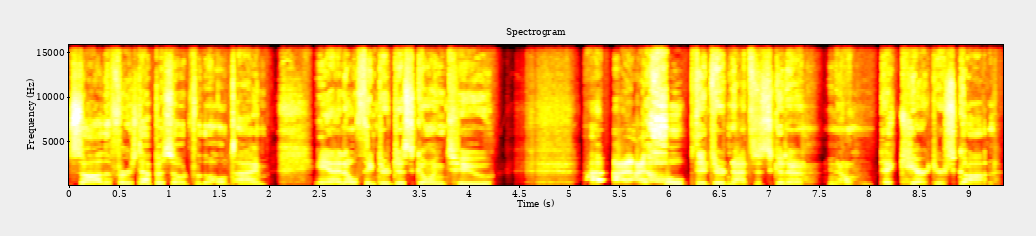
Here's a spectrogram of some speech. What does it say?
saw the first episode for the whole time, and I don't think they're just going to. I, I hope that they're not just gonna you know that character's gone.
